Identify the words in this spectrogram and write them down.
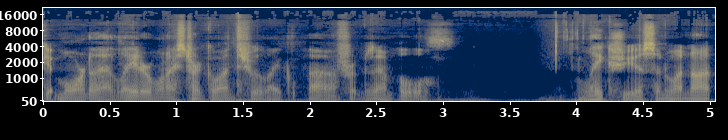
get more into that later when I start going through, like, uh, for example, Lake Lexaeus and whatnot,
